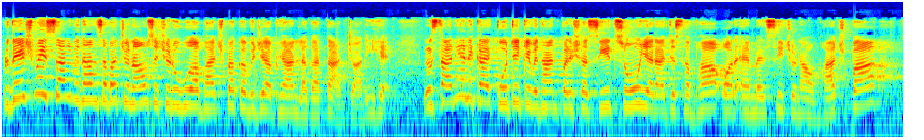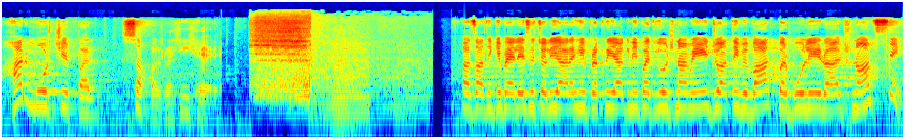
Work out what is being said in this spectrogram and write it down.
प्रदेश में इस साल विधानसभा चुनाव से शुरू हुआ भाजपा का विजय अभियान लगातार जारी है। स्थानीय निकाय कोटे के विधान परिषद सीट या राज्यसभा और एमएलसी चुनाव भाजपा हर मोर्चे पर सफल रही है। आज़ादी के पहले से चली आ रही प्रक्रिया अग्निपथ योजना में जाति विवाद पर बोले राजनाथ सिंह।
